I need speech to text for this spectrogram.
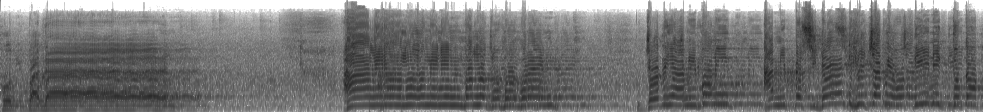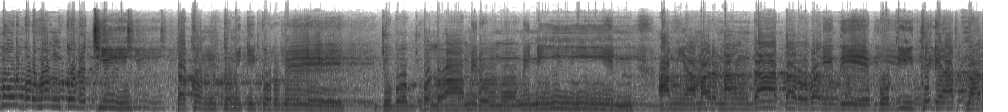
খুতবা দেন। বলল যুবকরা যদি আমি বলি, আমি প্রেসিডেন্ট হিসাবে অতিরিক্ত কাপড় গ্রহণ করেছি, তখন তুমি কি করবে? যুবক বলল আমিরুল মুমিনিন, আমি আমার নাঙ্গা তরবারি দিয়ে বডি থেকে আপনার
